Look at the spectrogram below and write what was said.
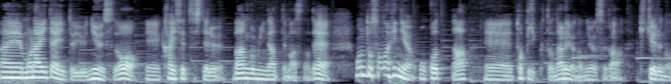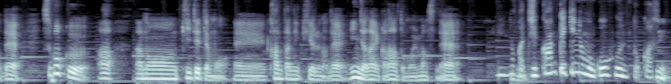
えーもらいたいというニュースを、えー解説している番組になってますので、本当その日に起こった、えートピックとなるようなニュースが聞けるので、すごく、あ、あのー聞いてても、えー簡単に聞けるので、いいんじゃないかなと思いますね。えなんか時間的にも5分とかうん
